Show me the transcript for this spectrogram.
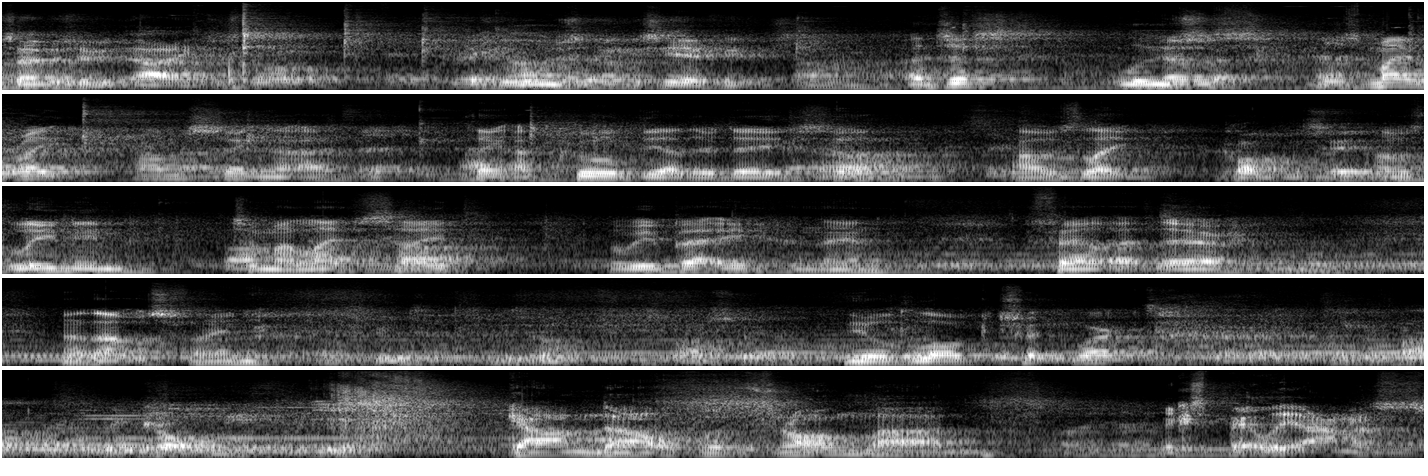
So it was, aye, just lose it. See if you I just it Lose was, it was my right hamstring that I think I pulled the other day, so I was like compensate. I was leaning to my left side a wee bitty and then felt it there. Now that was fine. The old log trick worked. They call me Gandalf with Strongman. Expelliarmus.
